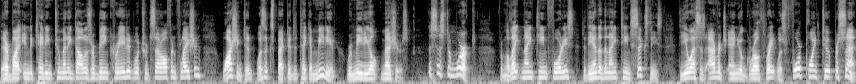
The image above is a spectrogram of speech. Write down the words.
thereby indicating too many dollars were being created which would set off inflation, Washington was expected to take immediate remedial measures. The system worked. From the late 1940s to the end of the 1960s, the U.S.'s average annual growth rate was 4.2%.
